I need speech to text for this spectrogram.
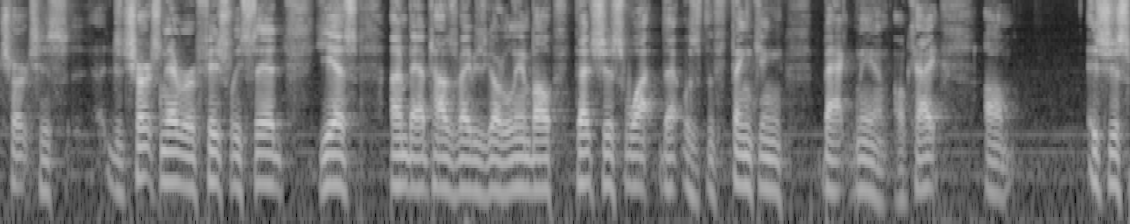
church has, the church never officially said yes. Unbaptized babies go to limbo. That's just what that was the thinking back then. Okay, um, it's just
